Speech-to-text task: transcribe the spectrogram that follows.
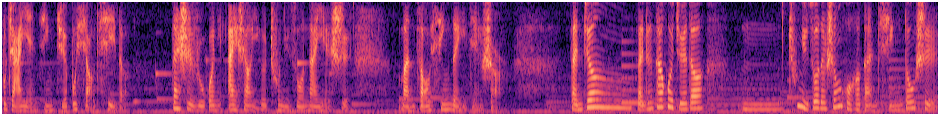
不眨眼睛、绝不小气的。但是，如果你爱上一个处女座，那也是蛮糟心的一件事儿。反正，反正他会觉得，嗯，处女座的生活和感情都是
